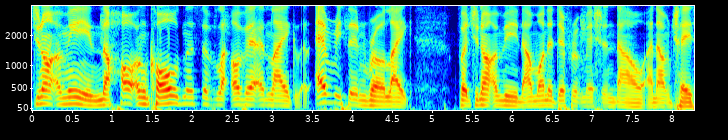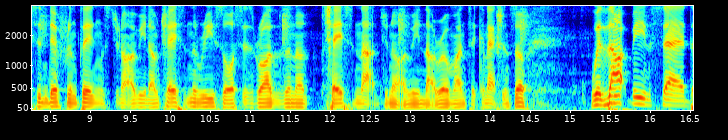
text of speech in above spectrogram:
do you know what I mean? The hot and coldness of of it, and like everything, bro. Like, but you know what I mean? I'm on a different mission now, and I'm chasing different things. Do you know what I mean? I'm chasing the resources rather than uh, chasing that. Do you know what I mean? That romantic connection. So with that being said,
